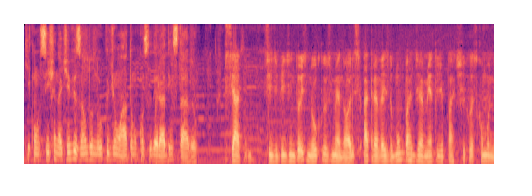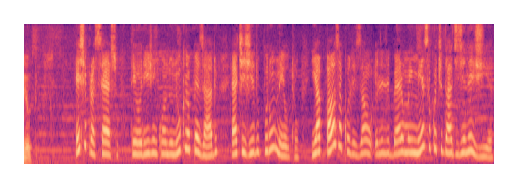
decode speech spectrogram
que consiste na divisão do núcleo de um átomo considerado instável. Esse átomo se divide em dois núcleos menores através do bombardeamento de partículas como nêutrons. Este processo tem origem quando o núcleo pesado é atingido por um nêutron e após a colisão ele libera uma imensa quantidade de energia.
